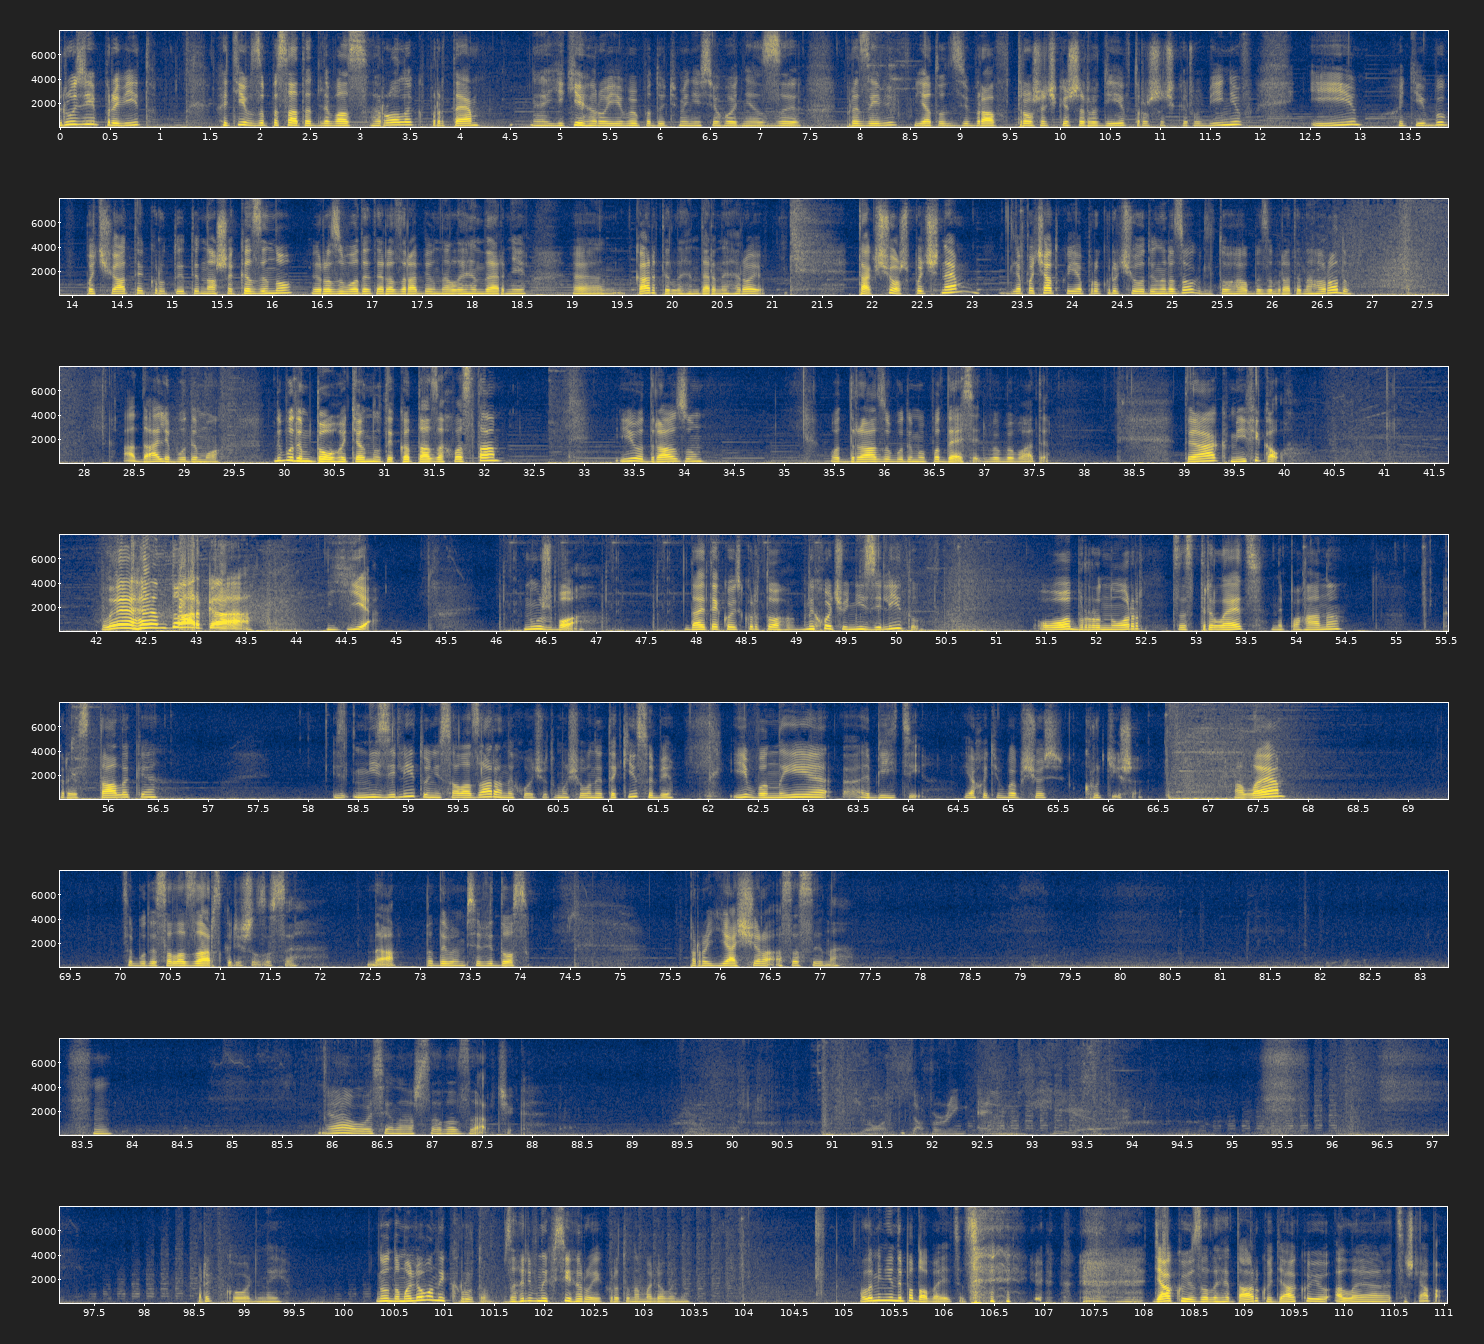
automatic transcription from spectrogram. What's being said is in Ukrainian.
Друзі, привіт! Хотів записати для вас ролик про те, е, які герої випадуть мені сьогодні з призивів. Я тут зібрав трошечки шародіїв, трошечки рубінів, і хотів би почати крутити наше казино і розводити розрабів на легендарні е, карти легендарних героїв. Так, що ж, почнемо. Для початку я прокручу один разок для того, аби забрати нагороду. А далі будемо. Не будемо довго тягнути кота за хвоста. І одразу. Одразу будемо по 10 вибивати. Так, міфікал. Легендарка! Є! Ну ж бо. Дайте якогось крутого. Не хочу ні зеліту. О, Брунор. Це стрілець, непогано. Кристалики. Ні Зеліту, ні Салазара не хочу, тому що вони такі собі. І вони е, бійці. Я хотів би б щось крутіше. Але. Це буде Салазар, скоріше за все. Да, подивимося відос. Про ящера асасина. Хм. А ось і наш Салазарчик. Suffering ends here. Прикольний. Ну, намальований круто. Взагалі в них всі герої круто намальовані. Але мені не подобається це. Дякую за легендарку, дякую, але це шляпа.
